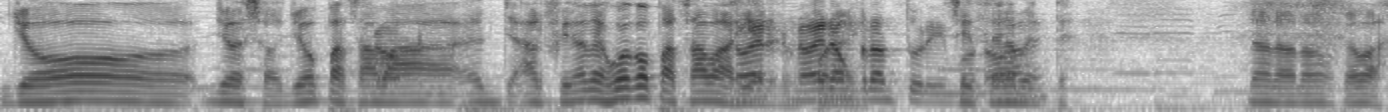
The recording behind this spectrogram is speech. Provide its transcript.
Yo, yo eso, yo pasaba, al final del juego pasaba No hierro, no era ahí, un Gran Turismo, ¿no, Sinceramente. No, no, no, que va.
